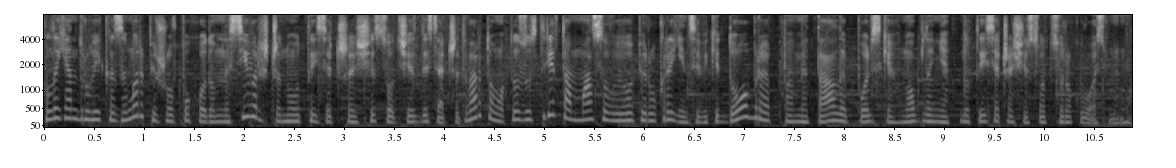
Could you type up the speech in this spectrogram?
Коли Ян II Казимир пішов походом на Сіверщину у 1664-му, то зустрів там масовий опір українців, які добре пам'ятали польське гноблення до 1648-го.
